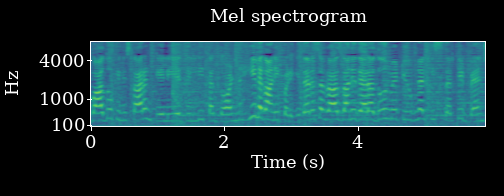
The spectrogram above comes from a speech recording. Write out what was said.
वादों के निस्तारण के लिए दिल्ली तक दौड़ नहीं लगानी पड़ेगी। दरअसल राजधानी देहरादून में ट्यूबनल की सर्किट बेंच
